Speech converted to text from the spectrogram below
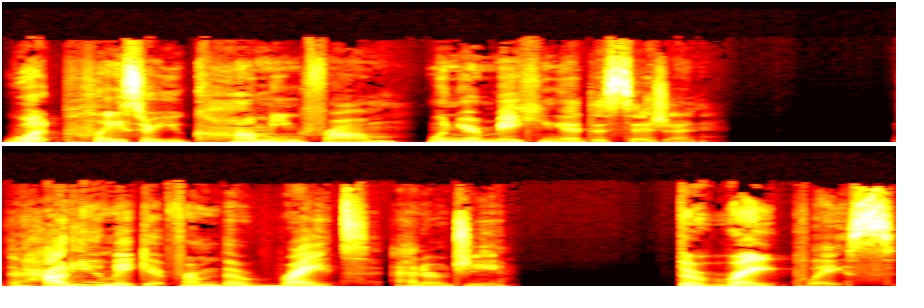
what place are you coming from when you're making a decision? And how do you make it from the right energy, the right place?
